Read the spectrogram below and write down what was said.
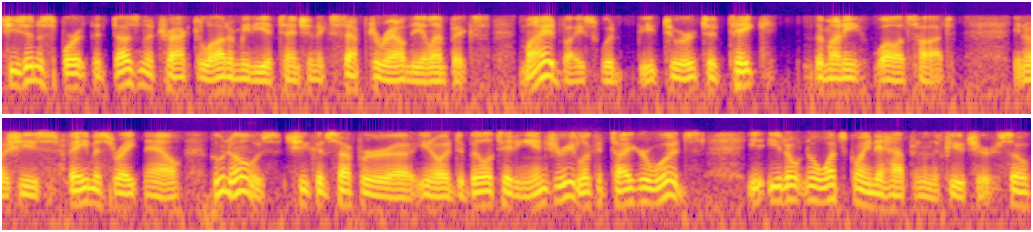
she's in a sport that doesn't attract a lot of media attention except around the Olympics. My advice would be to her to take the money while it's hot. You know, she's famous right now. Who knows? She could suffer, uh, you know, a debilitating injury. Look at Tiger Woods. You, you don't know what's going to happen in the future. So,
